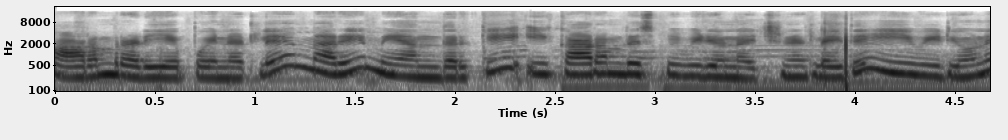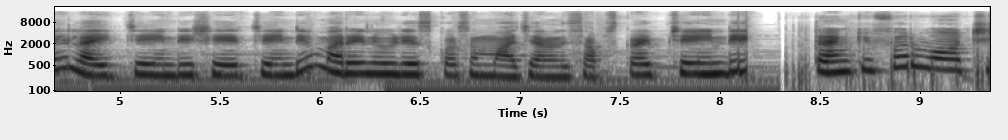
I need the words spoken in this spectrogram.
కారం రెడీ అయిపోయినట్లే. మరి మీ అందరికీ ఈ కారం రెసిపీ వీడియో నచ్చినట్లయితే ఈ వీడియోని లైక్ చేయండి షేర్ చేయండి. మరిన్ని వీడియోస్ కోసం మా ఛానల్ని సబ్స్క్రైబ్ చేయండి. Thank you for watching.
